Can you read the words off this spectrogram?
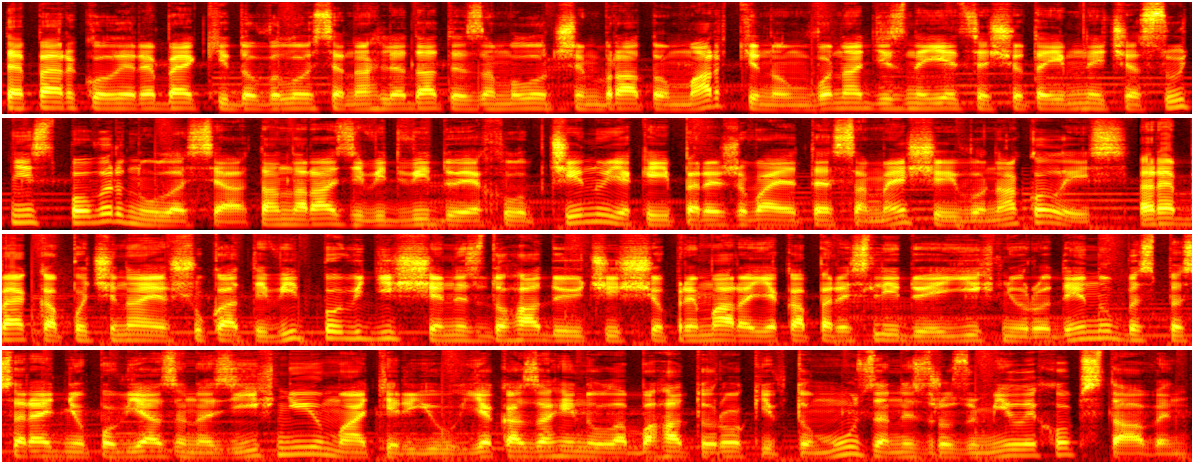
Тепер, коли Ребеккі довелося наглядати за молодшим братом Мартіном, вона дізнається, що таємнича сутність повернулася та наразі відвідує хлопчину, який переживає те саме, що й вона колись. Ребекка починає шукати відповіді, ще не здогадуючись, що примара, яка переслідує їхню родину, безпосередньо пов'язана з їхньою матір'ю, яка загинула багато років тому за незрозумілих обставин.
